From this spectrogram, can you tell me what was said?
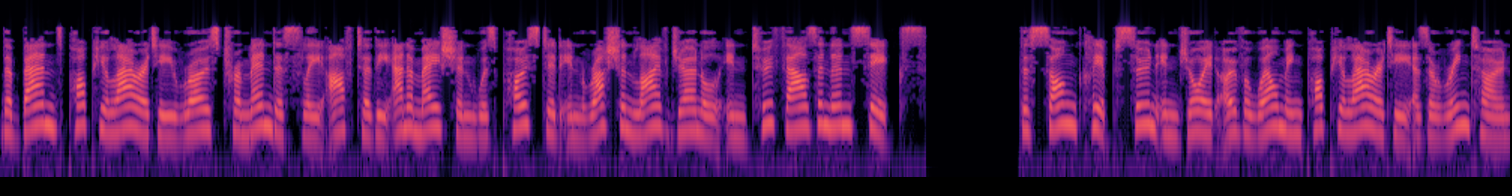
The band's popularity rose tremendously after the animation was posted in Russian LiveJournal in 2006. The song clip soon enjoyed overwhelming popularity as a ringtone,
